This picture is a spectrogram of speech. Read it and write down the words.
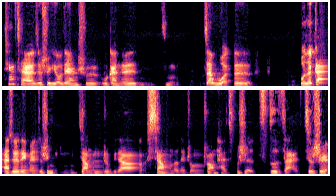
听起来就是有点是，我感觉，嗯，在我的我的感觉里面，就是你讲的那种比较向往的那种状态，就是自在，就是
